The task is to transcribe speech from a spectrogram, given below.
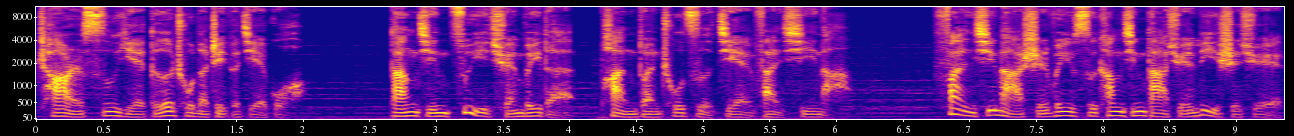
查尔斯也得出了这个结果。当今最权威的判断出自简·范希纳。范希纳是威斯康星大学历史学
